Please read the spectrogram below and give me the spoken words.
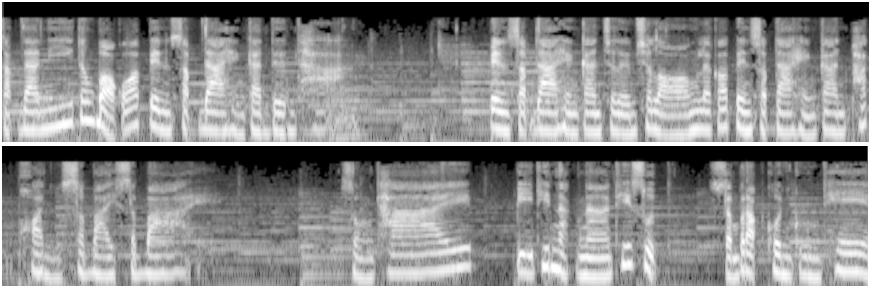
สัปดาห์นี้ต้องบอกว่าเป็นสัปดาห์แห่งการเดินทาง เป็นสัปดาห์แห่งการเฉลิมฉลอง แล้วก็เป็นสัปดาห์แห่งการพักผ่อนสบายๆส่งท้ายปีที่หนักหนาที่สุดสำหรับคนกรุงเทพ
